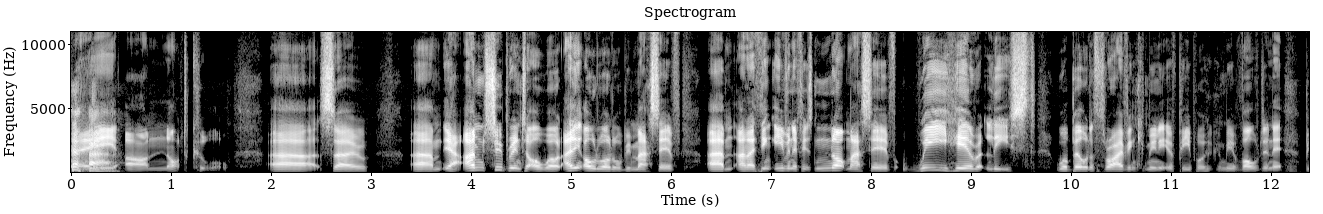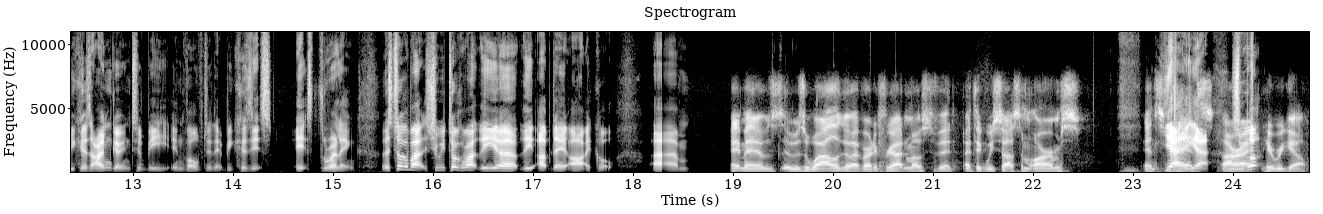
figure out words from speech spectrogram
they are not cool uh, so um, yeah, I'm super into Old World. I think Old World will be massive, um, and I think even if it's not massive, we here at least will build a thriving community of people who can be involved in it. Because I'm going to be involved in it because it's it's thrilling. Let's talk about. Should we talk about the uh, the update article? Um, Hey man, it was it was a while ago. I've already forgotten most of it. I think we saw some arms and some Yeah, heads. yeah. All So right, what- here we go.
